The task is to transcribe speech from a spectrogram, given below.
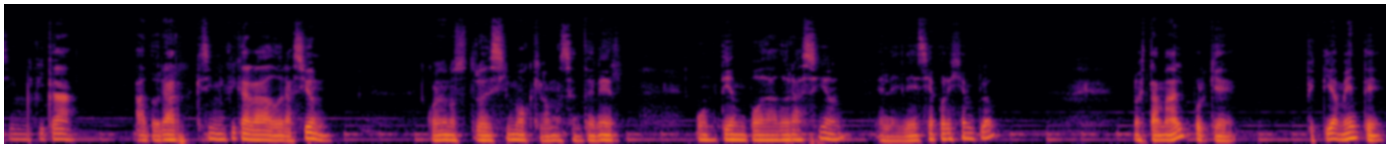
significa adorar? ¿Qué significa la adoración? Cuando nosotros decimos que vamos a tener un tiempo de adoración en la iglesia, por ejemplo, no está mal porque efectivamente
